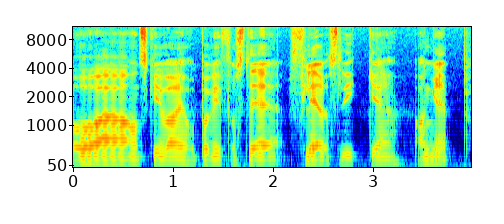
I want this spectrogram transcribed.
Og han skriver jeg håper vi får se flere slike angrep.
